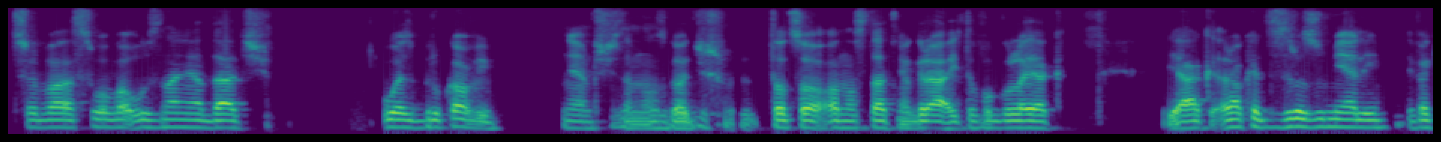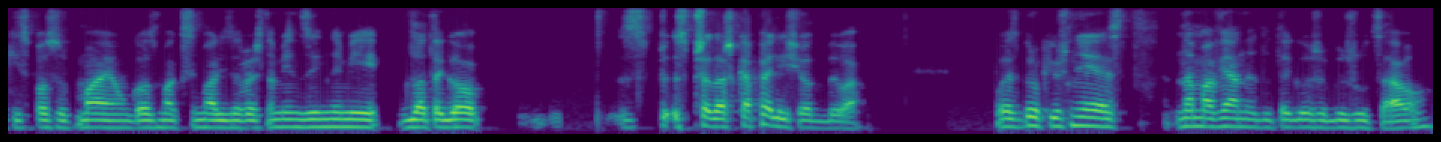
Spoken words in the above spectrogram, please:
trzeba słowa uznania dać Westbrookowi. Nie wiem, czy się ze mną zgodzisz. To, co on ostatnio gra i to w ogóle jak, jak Rockets zrozumieli, w jaki sposób mają go zmaksymalizować, no między innymi dlatego sprzedaż kapeli się odbyła. Westbrook już nie jest namawiany do tego, żeby rzucał,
